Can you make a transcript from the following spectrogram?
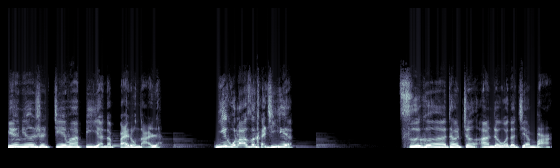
明明是金发碧眼的白种男人，尼古拉斯凯奇。此刻他正按着我的肩膀，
